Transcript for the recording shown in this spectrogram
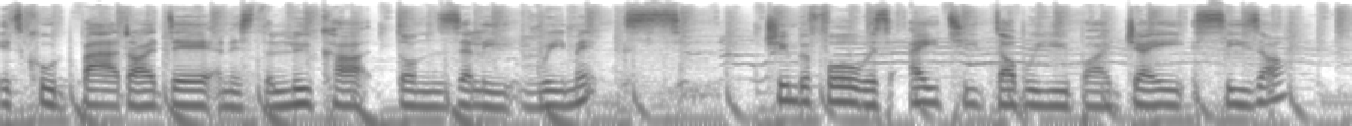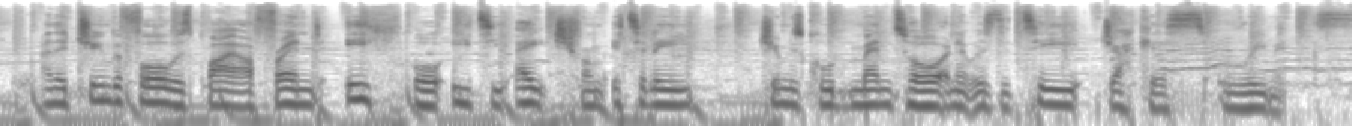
it's called Bad Idea and it's the Luca Donzelli remix. Tune before was ATW by Jay Caesar. And the tune before was by our friend ETH or ETH from Italy. The tune was called Mentor and it was the T Jackus remix.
